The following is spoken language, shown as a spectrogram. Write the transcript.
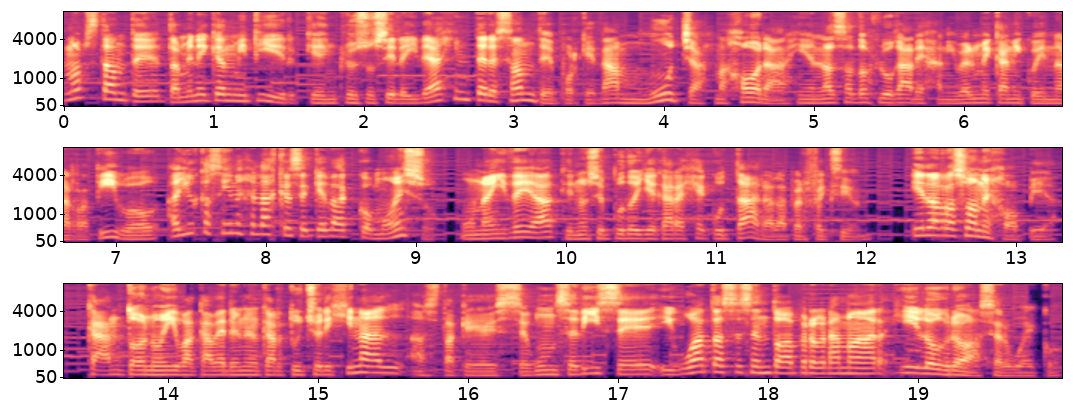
No obstante, también hay que admitir que incluso si la idea es interesante porque da muchas mejoras y enlaza dos lugares a nivel mecánico y narrativo, hay ocasiones en las que se queda como eso, una idea que no se pudo llegar a ejecutar a la perfección. Y la razón es obvia. Kanto no iba a caber en el cartucho original hasta que, según se dice, Iwata se sentó a programar y logró hacer hueco.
